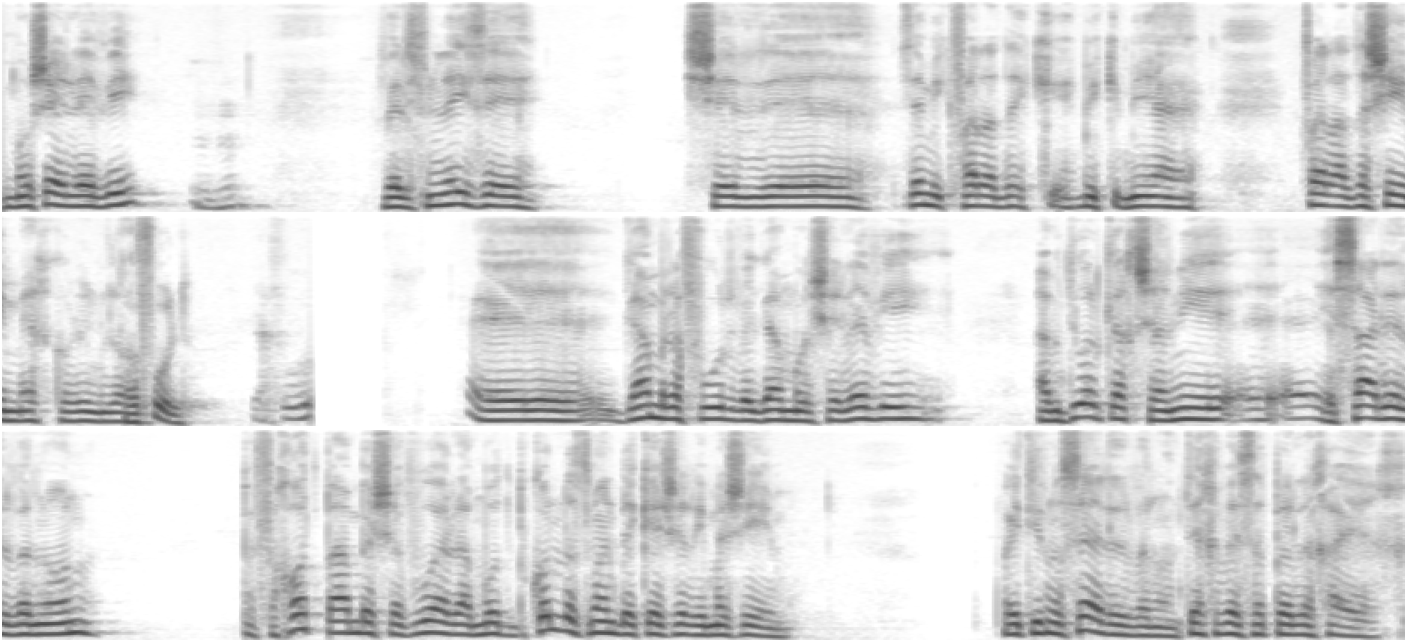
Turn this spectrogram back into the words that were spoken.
משה לוי, mm-hmm. ולפני זה של זה מכפר, עדשים, איך קוראים לו? רפול. אה, גם רפול וגם משה לוי עמדו על כך שאני אה, אסע ללבנון לפחות פעם בשבוע לעמוד כל הזמן בקשר עם השיעים. והייתי נוסע ללבנון, תכף אספר לך איך.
